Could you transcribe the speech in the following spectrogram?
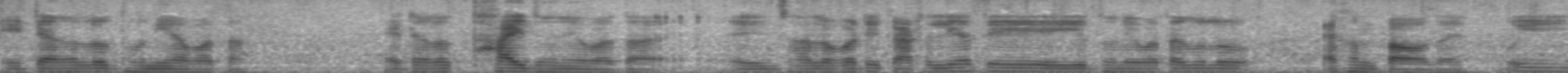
এটা হলো ধনিয়া পাতা। এটা হলো থাই ধনিয়া পাতা। এই ঝালকাঠি কাঠালিয়াতে এই ধনিয়া পাতাগুলো এখন পাওয়া যায়। ওই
